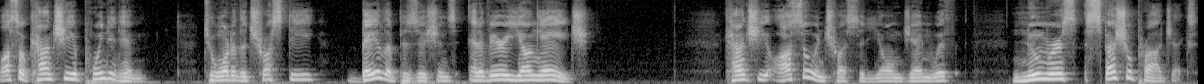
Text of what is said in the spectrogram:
Also, Kangxi appointed him to one of the trustee bailiff positions at a very young age. Kangxi also entrusted Yongzheng with numerous special projects,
